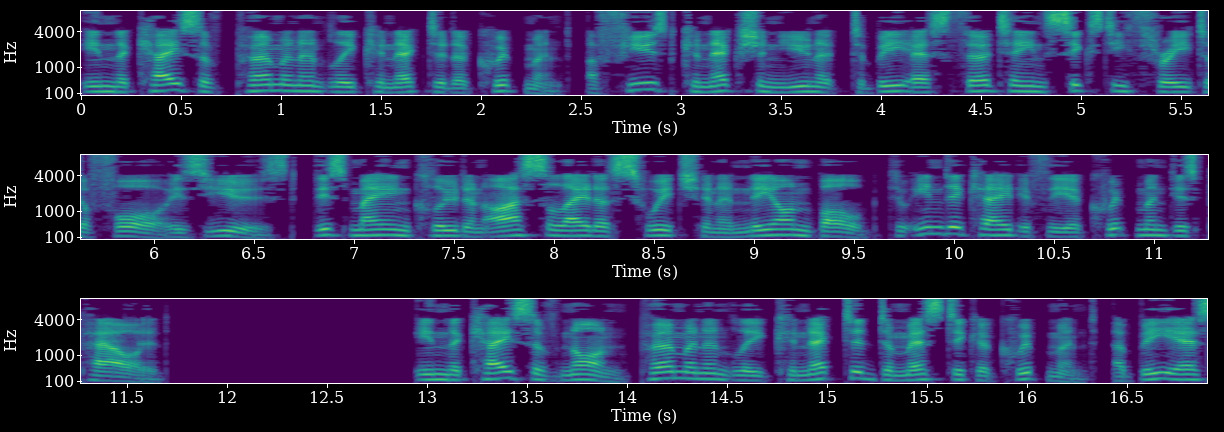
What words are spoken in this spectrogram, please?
In the case of permanently connected equipment, a fused connection unit to BS 1363-4 is used, this may include an isolator switch and a neon bulb to indicate if the equipment is powered. In the case of non-permanently connected domestic equipment, a BS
